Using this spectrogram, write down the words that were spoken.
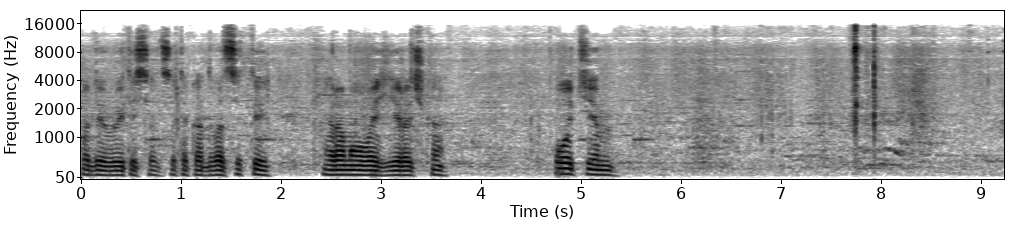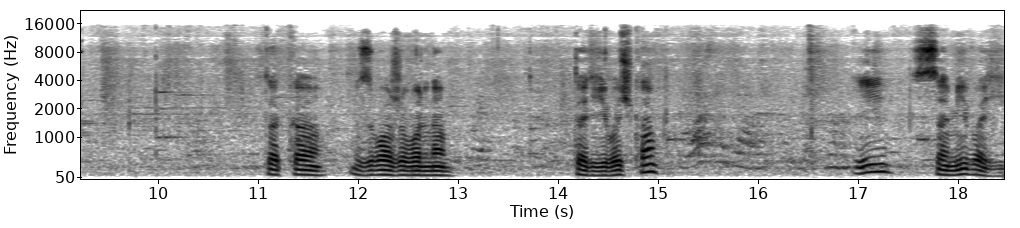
подивитися. Це така 20 грамова гірочка. Потім така зважувальна тарілочка і самі ваги.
